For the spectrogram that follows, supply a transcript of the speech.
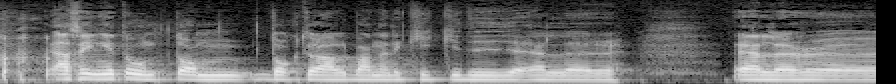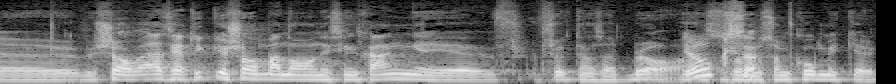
alltså inget ont om Dr. Alban eller Kikki Dee eller... Eller, uh, Sean, alltså jag tycker Sean Banan i sin genre är fr- fruktansvärt bra. Jag alltså, också. som, som komiker.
